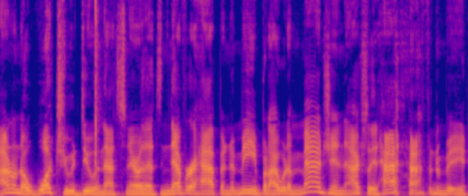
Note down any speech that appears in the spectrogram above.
I don't know what you would do in that scenario. That's never happened to me, but I would imagine, actually, it has happened to me.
